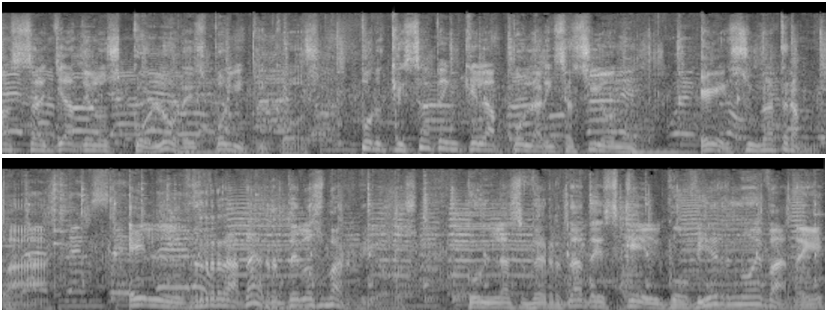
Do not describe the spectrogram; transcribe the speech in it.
más allá de los colores políticos, porque saben que la polarización es una trampa. El radar de los barrios, con las verdades que el gobierno evade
